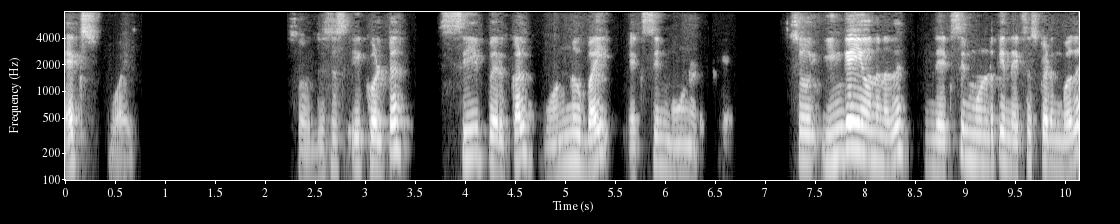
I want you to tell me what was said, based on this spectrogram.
X y so this is equal to c பெருக்கல் ஒன்று பை எக்ஸின் மூணு அடுக்கு. ஸோ இங்கேயும் வந்து என்னது? இந்த எக்ஸின் மூணுக்கு இந்த எக்ஸ் ஸ்கொயர் போது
